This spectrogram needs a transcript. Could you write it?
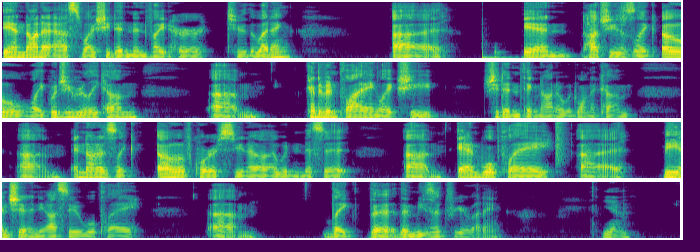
and Nana asks why she didn't invite her to the wedding. Uh, and Hachi is like, "Oh, like, would you really come?" Um, kind of implying like she she didn't think Nana would want to come. Um, and Nana's like, "Oh, of course, you know, I wouldn't miss it." Um, and we'll play. Uh, me and Shin and Yasu will play, um, like the the music for your wedding. Yeah.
